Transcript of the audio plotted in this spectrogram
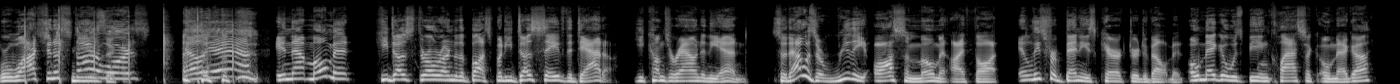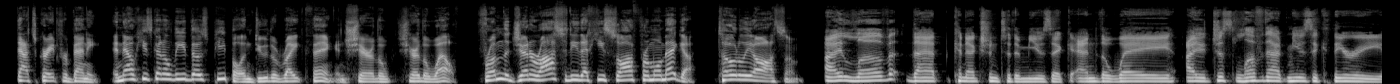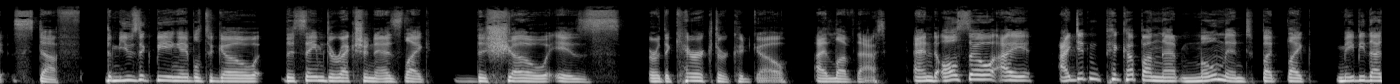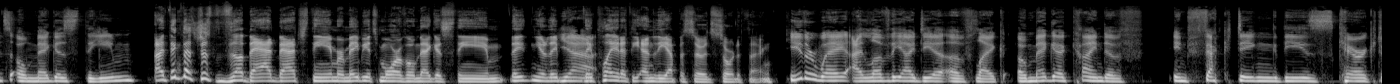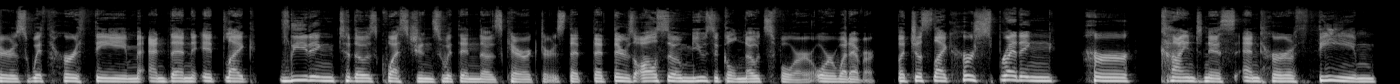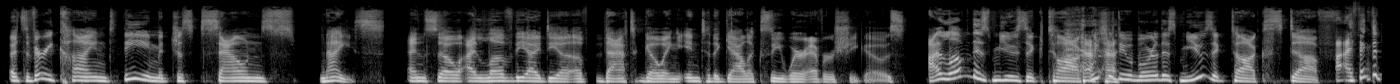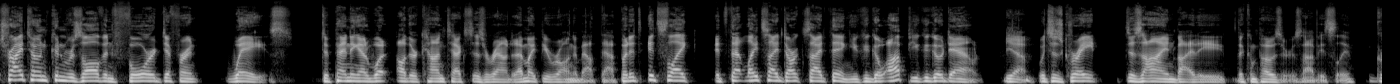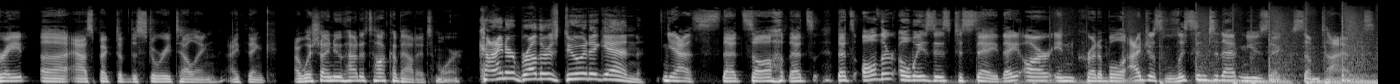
We're watching a Star Music. Wars. Hell yeah. in that moment, he does throw her under the bus, but he does save the data. He comes around in the end. So that was a really awesome moment, I thought, at least for Benny's character development. Omega was being classic Omega. That's great for Benny. And now he's going to lead those people and do the right thing and share the share the wealth from the generosity that he saw from Omega. Totally awesome. I love that connection to the music and the way I just love that music theory stuff. The music being able to go the same direction as like the show is or the character could go. I love that. And also I I didn't pick up on that moment, but like maybe that's Omega's theme. I think that's just the Bad Batch theme, or maybe it's more of Omega's theme. They, you know, they Yeah. they play it at the end of the episode, sort of thing. Either way, I love the idea of like Omega kind of infecting these characters with her theme and then it like leading to those questions within those characters that that there's also musical notes for or whatever. But just like her spreading her kindness and her theme, it's a very kind theme. It just sounds nice. And so I love the idea of that going into the galaxy wherever she goes. I love this music talk. We should do more of this music talk stuff. I think the tritone can resolve in four different ways, depending on what other context is around it. I might be wrong about that, but it, it's like it's that light side, dark side thing. You could go up, you could go down, Yeah. which is great design by the the composers, obviously. Great uh, aspect of the storytelling, I think. I wish I knew how to talk about it more. Kiner brothers do it again. Yes, that's all that's that's all there always is to say. They are incredible. I just listen to that music sometimes.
